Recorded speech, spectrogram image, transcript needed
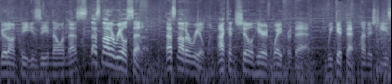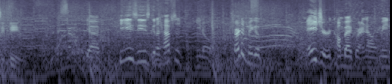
good on PEZ knowing that's that's not a real setup. That's not a real one. I can chill here and wait for that. We get that punished easy peasy. Yeah, PEZ is gonna have to, you know, try to make a major comeback right now. I mean,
